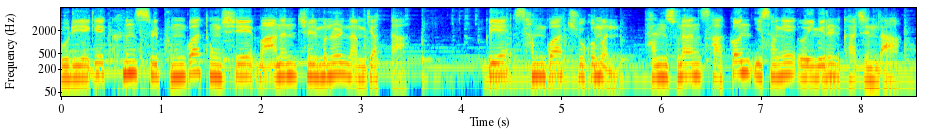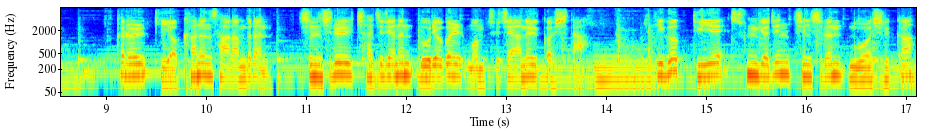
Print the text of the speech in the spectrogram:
우리에게 큰 슬픔과 동시에 많은 질문을 남겼다. 그의 삶과 죽음은 단순한 사건 이상의 의미를 가진다. 그를 기억하는 사람들은 진실을 찾으려는 노력을 멈추지 않을 것이다. 비극 뒤에 숨겨진 진실은 무엇일까?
